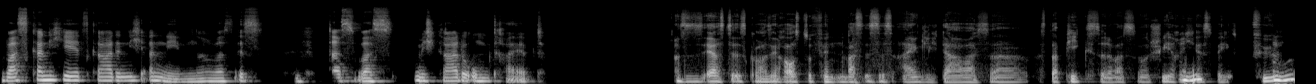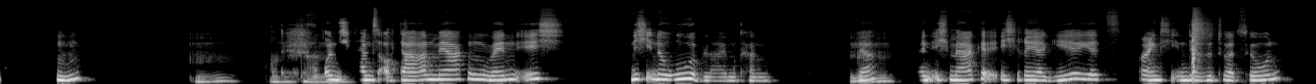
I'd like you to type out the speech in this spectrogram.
was kann ich hier jetzt grade nicht annehmen, ne? Was ist Hm. das, was mich grade umtreibt?“ Also, das Erste ist quasi herauszufinden, was ist es eigentlich da, was, äh was da piekst oder was so schwierig Mhm. ist, welches Gefühl? Mhm. Mhm. Mhm. Und Und ich dann kann's auch daran merken, wenn ich nicht in der Ruhe bleiben kann. Ja? Mhm. Wenn ich merke, ich reagiere jetzt eigentlich in der Situation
